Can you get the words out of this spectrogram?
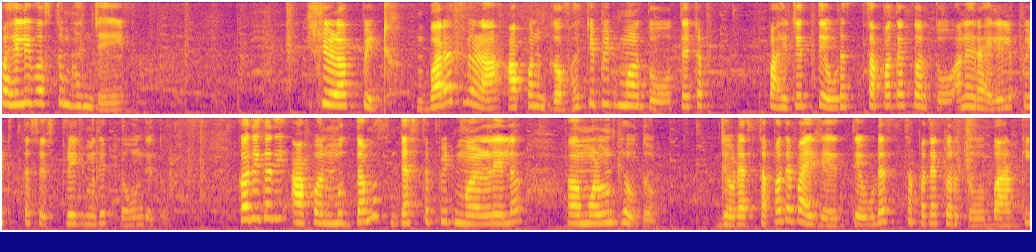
पहिली वस्तू म्हणजे शिळं पीठ. बऱ्याच वेळा आपण गव्हाचे पीठ मळतो त्याच्या पाहिजे तेवढ्या चपात्या करतो आणि राहिलेलं पीठ तसेच फ्रीजमध्ये ठेवून देतो. कधी कधी आपण मुद्दामच जास्त पीठ मळलेलं मळून ठेवतो. जेवढ्या चपात्या पाहिजे तेवढ्याच चपात्या करतो बाकी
